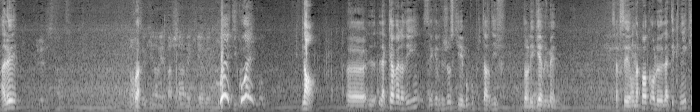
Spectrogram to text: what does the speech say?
Allez Quoi? Pas de mais qui. Oui, qui couraient. Non. Euh, la cavalerie, c'est quelque chose qui est beaucoup plus tardif dans les guerres humaines. On n'a pas encore le- la technique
